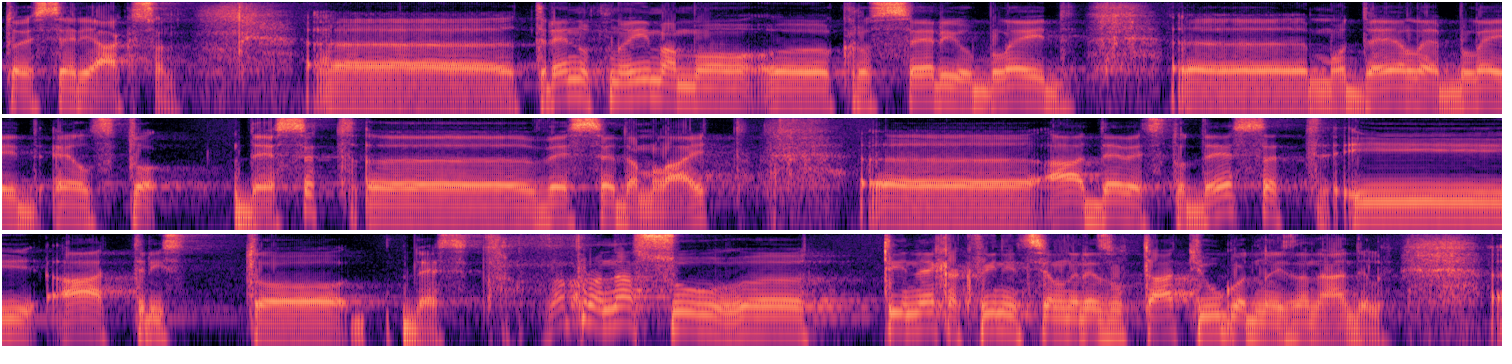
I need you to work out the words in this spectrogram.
to je serija Axon. Trenutno imamo kroz seriju Blade modele Blade L110, V7 Lite, A910 i A310. Zapravo nas su ti nekakvi inicijalni rezultati ugodno iznenadili. E,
